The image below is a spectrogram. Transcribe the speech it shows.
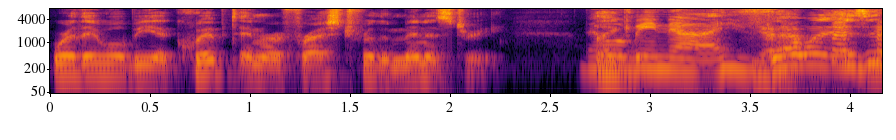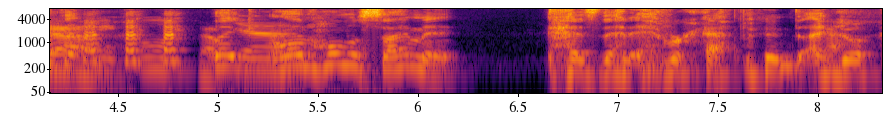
where they will be equipped and refreshed for the ministry? That Like- would be nice. That one, isn't Yeah. that cool. like Yeah. on home assignment? Has that ever happened? I don't.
